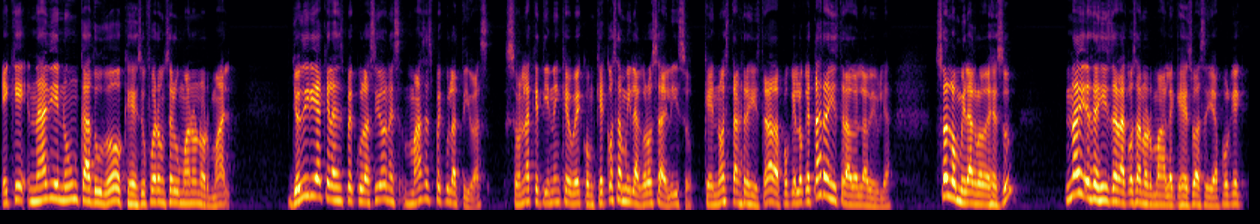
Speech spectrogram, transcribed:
es que nadie nunca dudó que Jesús fuera un ser humano normal. Yo diría que las especulaciones más especulativas son las que tienen que ver con qué cosa milagrosa él hizo, que no están registradas, porque lo que está registrado en la Biblia son los milagros de Jesús. Nadie registra las cosas normales que Jesús hacía, porque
